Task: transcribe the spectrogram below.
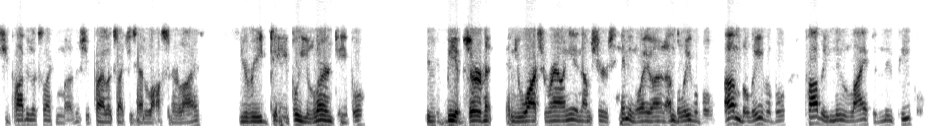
she probably looks like a mother. She probably looks like she's had a loss in her life. You read people, you learn people, you be observant, and you watch around you. And I'm sure Hemingway, unbelievable, unbelievable, probably knew life and knew people.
